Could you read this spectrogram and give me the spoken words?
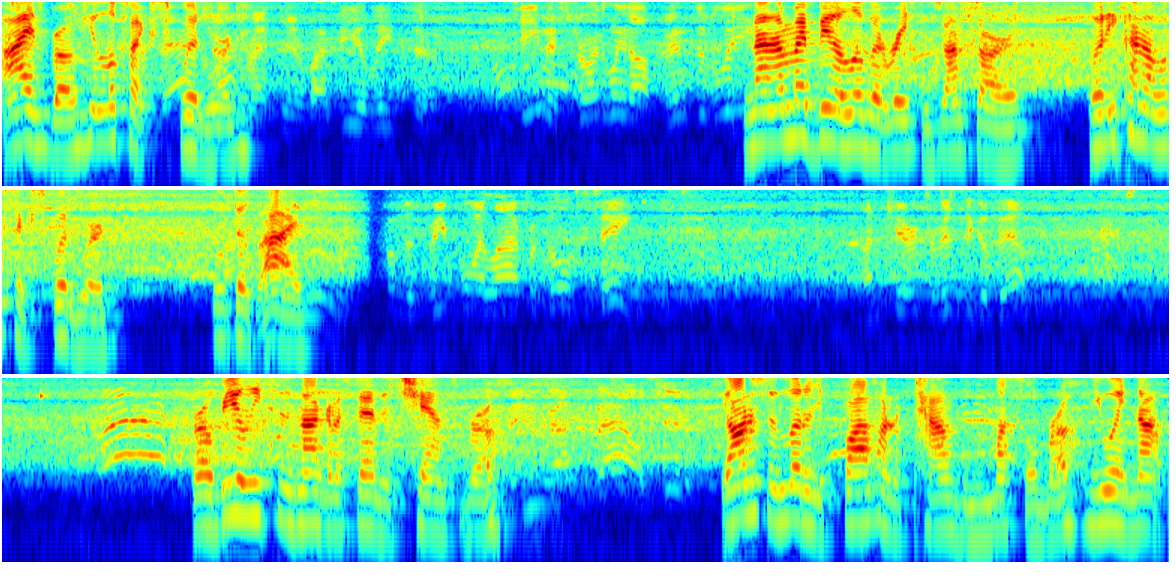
eyes, bro, he looks like Squidward. Now, that might be a little bit racist, I'm sorry. But he kind of looks like Squidward with those eyes. Bro, Bjelica is not going to stand a chance, bro. Giannis is literally 500 pounds of muscle, bro. You ain't not,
